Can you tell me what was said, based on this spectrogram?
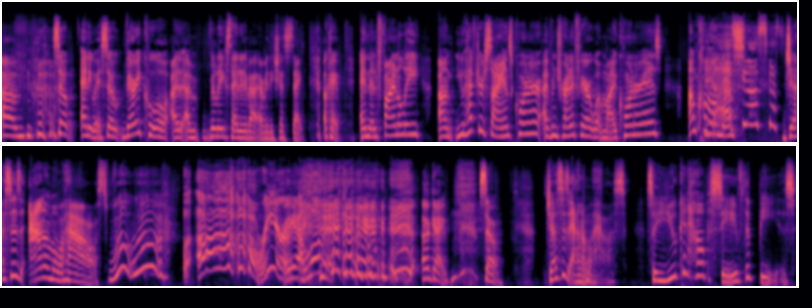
um, so, anyway, so very cool. I, am really excited about everything she has to say. Okay. And then finally, um, you have your science corner. I've been trying to figure out what my corner is. I'm calling Yes, this yes, yes. Jess's Animal House. Woo woo. Oh, rear. I love it. okay. So, Jess's Animal House. So you can help save the bees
